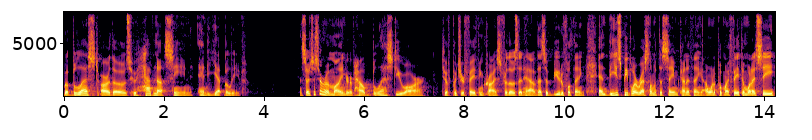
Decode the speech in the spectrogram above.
but blessed are those who have not seen and yet believe. And so, it's just a reminder of how blessed you are to have put your faith in Christ for those that have. That's a beautiful thing. And these people are wrestling with the same kind of thing. I want to put my faith in what I see,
